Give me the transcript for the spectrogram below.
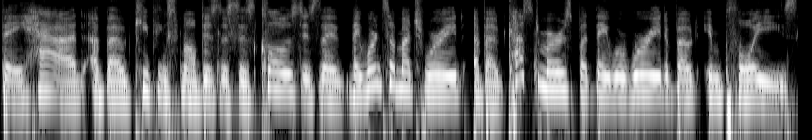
they had about keeping small businesses closed is that they weren't so much worried about customers, but they were worried about employees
